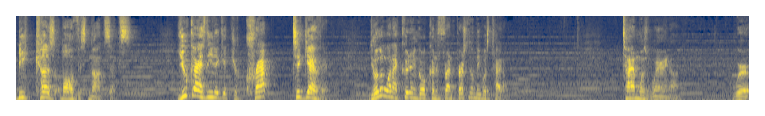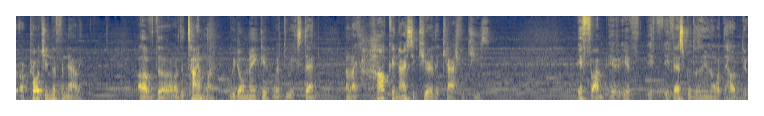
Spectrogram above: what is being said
because of all this nonsense. You guys need to get your crap together. The only one I couldn't go confront personally was Title. Time was wearing on. We're approaching the finale of the of the timeline. We don't make it, we have to extend. I'm like, how can I secure the cash for keys? If I'm if if if, if escrow doesn't even know what the hell to do.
